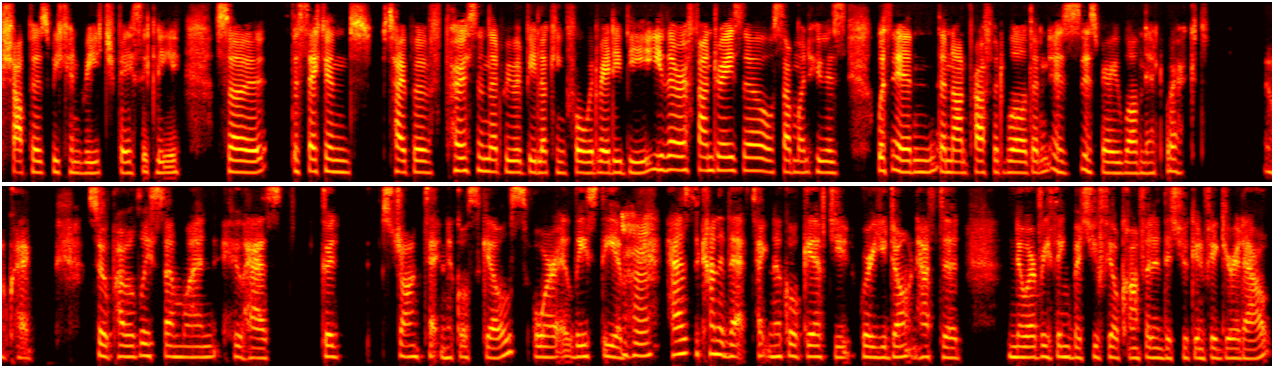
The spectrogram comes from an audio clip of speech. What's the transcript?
shoppers we can reach basically. So the second type of person that we would be looking for would really be either a fundraiser or someone who is within the nonprofit world and is, is very well networked. Okay. So probably someone who has good strong technical skills or at least the mm-hmm. has the kind of that technical gift you, where you don't have to know everything but you feel confident that you can figure it out?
